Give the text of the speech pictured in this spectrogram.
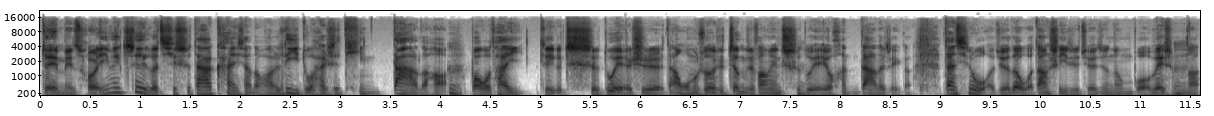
对，没错，因为这个其实大家看一下的话，力度还是挺大的哈。嗯。包括它以这个尺度也是，但我们说的是政治方面尺度也有很大的这个。但其实我觉得，我当时一直觉得就能播，为什么呢？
